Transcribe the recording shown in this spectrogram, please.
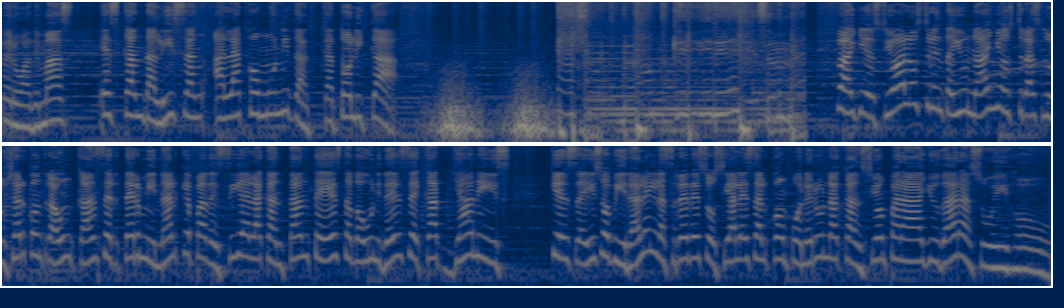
pero además escandalizan a la comunidad católica. Falleció a los 31 años tras luchar contra un cáncer terminal que padecía la cantante estadounidense Kat Yanis, quien se hizo viral en las redes sociales al componer una canción para ayudar a su hijo.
